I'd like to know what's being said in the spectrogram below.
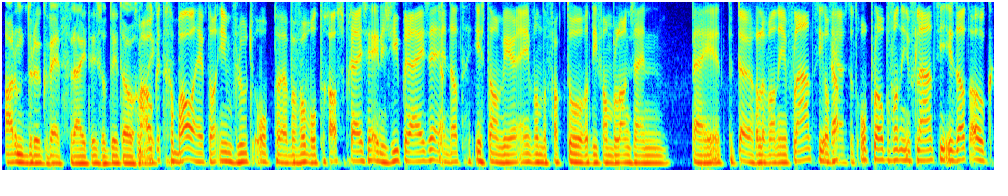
armdrukwedstrijd is op dit ogenblik. Maar ook het gebal heeft al invloed op bijvoorbeeld gasprijzen, energieprijzen. Ja. En dat is dan weer een van de factoren die van belang zijn bij het beteugelen van inflatie. Of ja. juist het oplopen van inflatie. Is dat ook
